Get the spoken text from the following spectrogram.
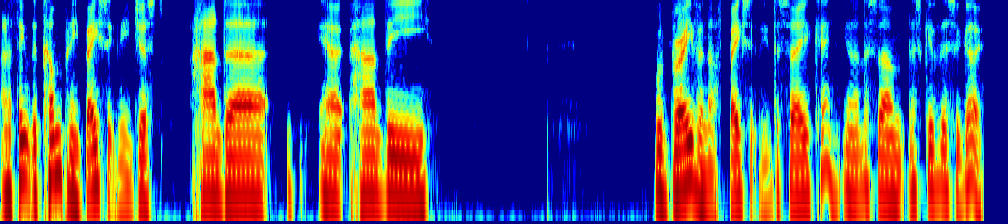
And I think the company basically just had uh, you know, had the were brave enough basically to say, okay, you know, let's um let's give this a go.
